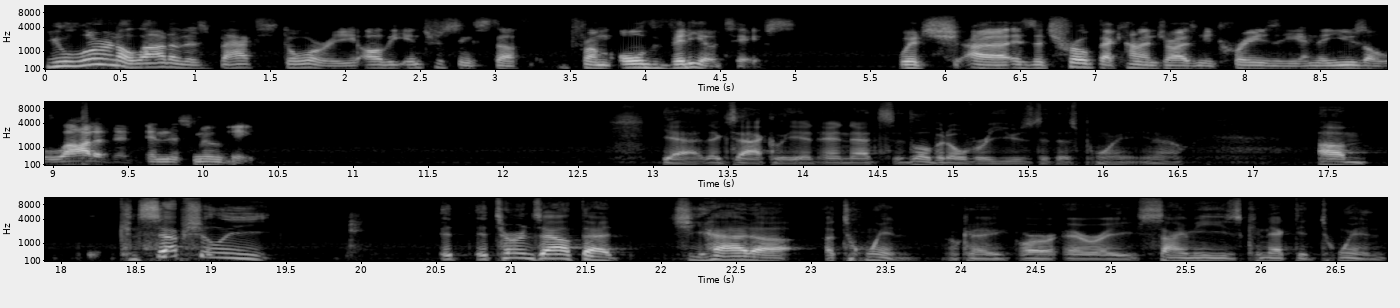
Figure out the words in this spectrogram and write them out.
you learn a lot of this backstory, all the interesting stuff from old videotapes which uh, is a trope that kind of drives me crazy, and they use a lot of it in this movie. Yeah, exactly, and, and that's a little bit overused at this point, you know. Um, conceptually, it, it turns out that she had a, a twin, okay, or, or a Siamese connected twin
